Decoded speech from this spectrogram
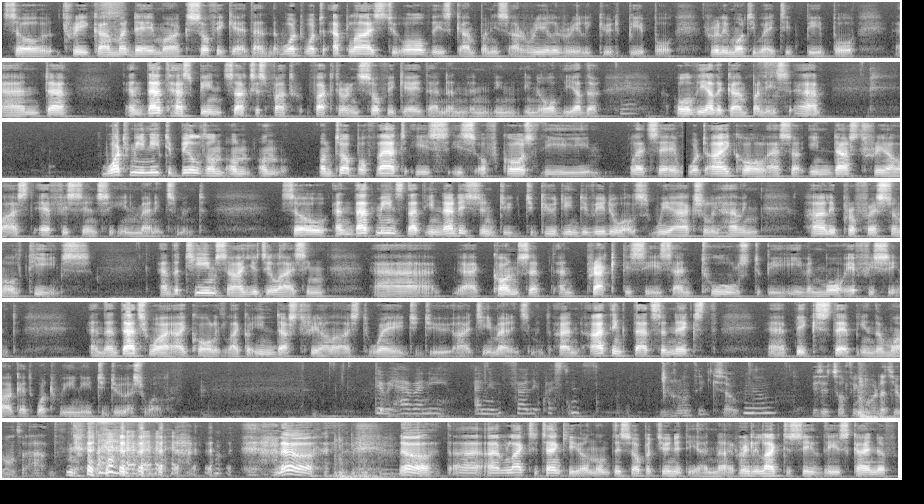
so Tricam, Daymark, Sofigate, and what, what applies to all these companies are really, really good people, really motivated people. And uh, and that has been success factor in Sofigate and, and, and in, in all the other yeah. all the other companies. Uh, what we need to build on, on, on on top of that is is of course the let's say what I call as an industrialized efficiency in management. So and that means that in addition to, to good individuals, we are actually having highly professional teams, and the teams are utilizing uh, uh, concept and practices and tools to be even more efficient and then that's why I call it like an industrialized way to do IT management. And I think that's the next uh, big step in the market. What we need to do as well. Do we have any any further questions? I don't think so. No. Is it something more that you want to add? no, no. I, I, would like to thank you on, on this opportunity, and I really like to see these kind of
